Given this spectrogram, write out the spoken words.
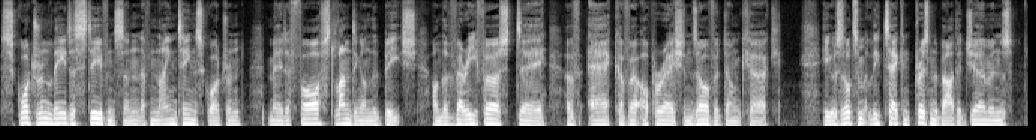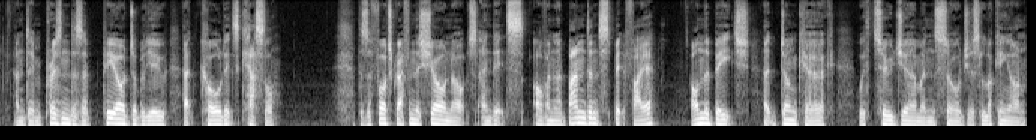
Squadron Leader Stephenson of 19 Squadron made a forced landing on the beach on the very first day of air cover operations over Dunkirk. He was ultimately taken prisoner by the Germans and imprisoned as a POW at Colditz Castle. There's a photograph in the show notes, and it's of an abandoned Spitfire on the beach at Dunkirk with two German soldiers looking on.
